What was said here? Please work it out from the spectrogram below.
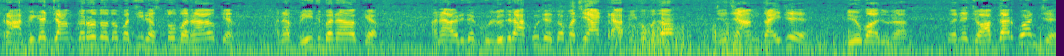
ટ્રાફિક જ જામ કરો તો પછી રસ્તો બનાવ્યો કેમ? અને બ્રિજ બનાવ્યો કેમ? અને આવી રીતે ખુલ્લું જ રાખવું છે, તો પછી આ ટ્રાફિકો બધા જે જામ થાય છે બેવ બાજુના, તો એને જવાબદાર કોણ છે?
